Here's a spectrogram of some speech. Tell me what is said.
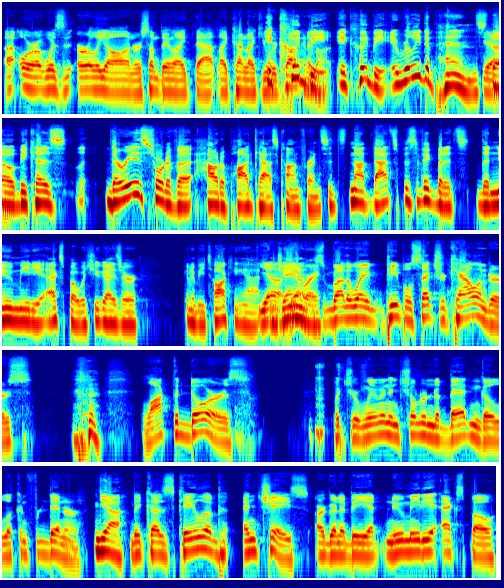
uh, or was early on or something like that like kind of like you were it talking could be. about It could be. It really depends, Yeah. though, because there is sort of a how to podcast conference. It's not that specific, but it's the new media expo, which you guys are going to be talking at Yeah, in January. yeah. So, by the way, people set your calendars, lock the doors, put your women and children to bed, and go looking for dinner. Yeah. because Caleb and Chase are going to be at New Media Expo.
